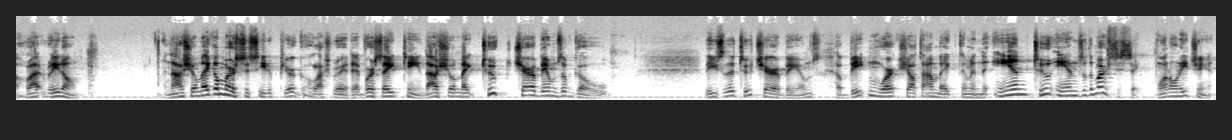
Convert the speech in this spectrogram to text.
All right, read on. And thou shalt make a mercy seat of pure gold. I read that. Verse 18. Thou shalt make two cherubims of gold these are the two cherubims. Of beaten work shalt thou make them in the end, two ends of the mercy seat, one on each end.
